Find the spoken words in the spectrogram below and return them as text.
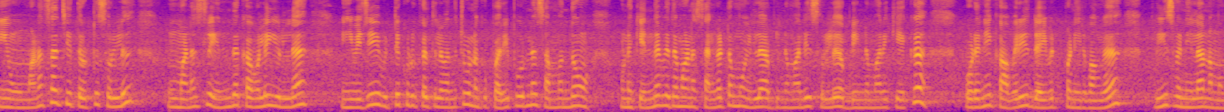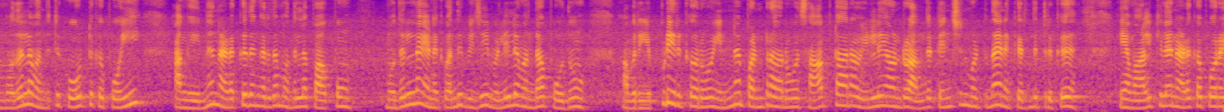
நீ உன் மனசாட்சியை தொட்டு சொல்லு. உன் மனசில் எந்த கவலையும் இல்லை. நீ விஜயை விட்டு கொடுக்கறதுல வந்துட்டு உனக்கு பரிபூர்ண சம்பந்தம் உனக்கு எந்த விதமான சங்கட்டமும் இல்லை அப்படின்ற மாதிரி சொல்லு அப்படின்ற மாதிரி கேட்க உடனே காவேரி டைவர்ட் பண்ணிடுவாங்க ப்ளீஸ் வெண்ணிலா நம்ம முதல்ல வந்துட்டு கோர்ட்டுக்கு போய் அங்கே என்ன நடக்குதுங்கிறத முதல்ல பார்ப்போம். முதல்ல எனக்கு வந்து விஜய் வெளியில் வந்தால் போதும். அவர் எப்படி இருக்காரோ என்ன பண்ணுறாரோ சாப்பிட்டாரோ இல்லையான்றோ அந்த டென்ஷன் மட்டும்தான் எனக்கு இருந்துகிட்ருக்கு என் வாழ்க்கையில் நடக்க போகிற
